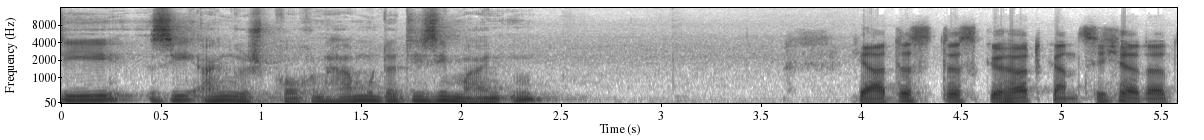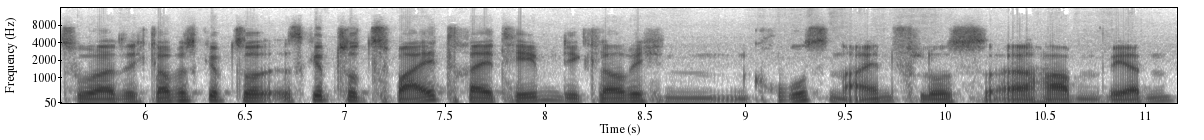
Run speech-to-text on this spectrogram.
die Sie angesprochen haben oder die Sie meinten? Ja, das, das gehört ganz sicher dazu. Also ich glaube, es gibt so, es gibt so zwei, drei Themen, die, glaube ich, einen großen Einfluss äh, haben werden.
